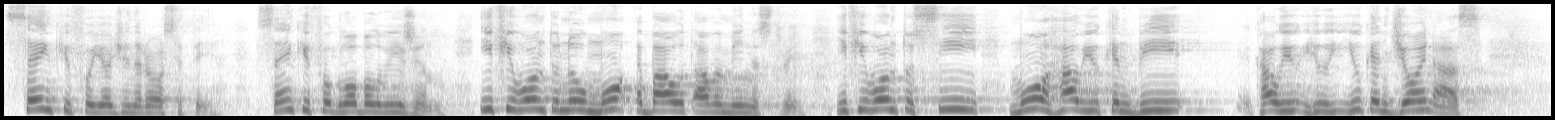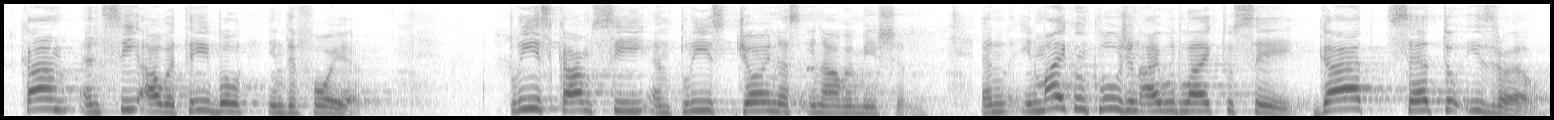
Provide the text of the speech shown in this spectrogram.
Thank you for your generosity. Thank you for Global Vision. If you want to know more about our ministry, if you want to see more how you can be, how you, you, you can join us, come and see our table in the foyer. Please come see and please join us in our mission. And in my conclusion, I would like to say God said to Israel,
